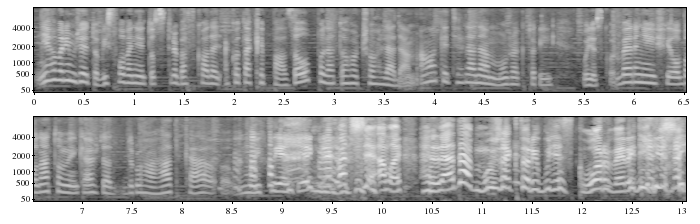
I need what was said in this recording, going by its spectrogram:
Nehovorím, že je to vyslovenie, to si treba skladať ako také puzzle podľa toho, čo hľadám. Ale keď hľadám muža, ktorý bude skôr vernejší, lebo na tom je každá druhá hádka u mojich klientiek. Prepačte, ale hľadám muža, ktorý bude skôr vernejší.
